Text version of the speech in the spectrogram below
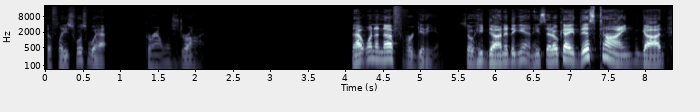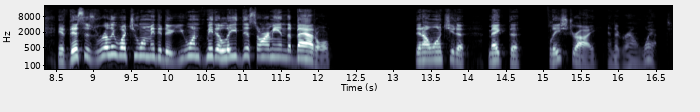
The fleece was wet, ground was dry. That wasn't enough for Gideon. So he done it again. He said, Okay, this time, God, if this is really what you want me to do, you want me to lead this army in the battle, then I want you to make the fleece dry and the ground wet.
